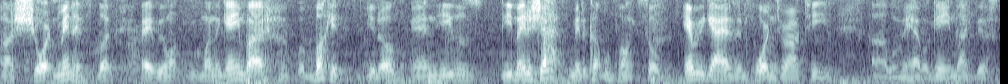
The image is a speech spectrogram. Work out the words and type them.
uh, short minutes, but hey, we won, we won the game by a bucket, you know, and he was he made a shot, made a couple points. So every guy is important to our team uh, when we have a game like this.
